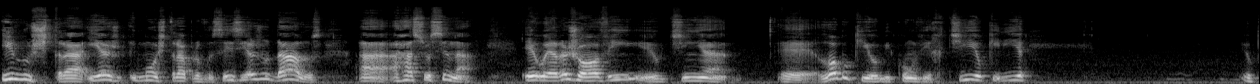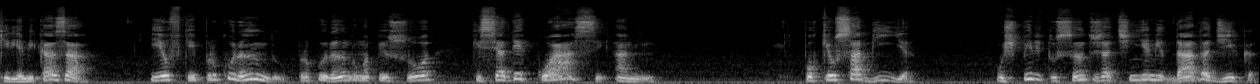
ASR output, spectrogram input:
ilustrar e mostrar para vocês e ajudá-los a, a, raciocinar. Eu era jovem, eu tinha. É, logo que eu me converti, eu queria. Eu queria me casar. E eu fiquei procurando, procurando uma pessoa que se adequasse a mim. Porque eu sabia, o Espírito Santo já tinha me dado a dica.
